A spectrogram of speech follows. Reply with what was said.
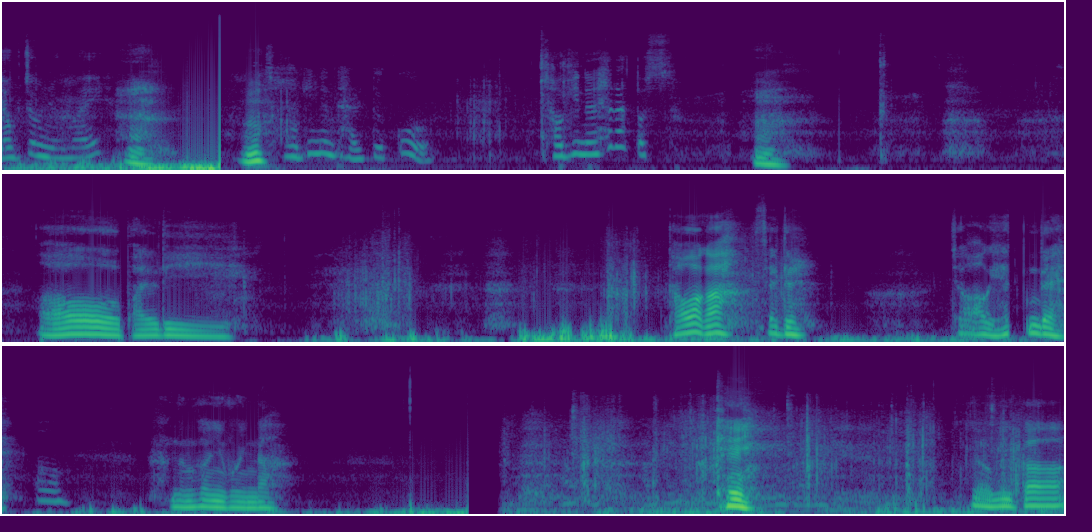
0.6마일? 어. 응? 저기는 달 뜨고 저기는 해가 떴어. 응. 어우, 발리. 다 와가 새들 저기 했던데 어. 능선이 보인다 오케이 여기가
